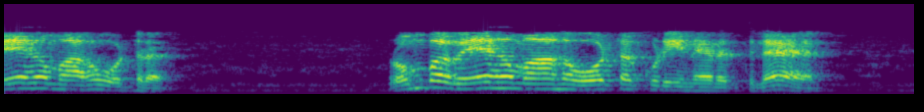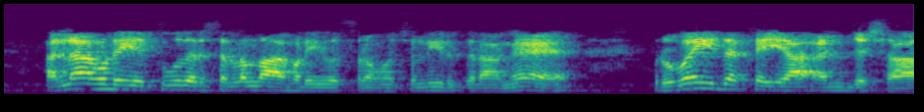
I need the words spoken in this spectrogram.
வேகமாக ஓட்டுறார். ரொம்ப வேகமாக ஓட்டக்கூடிய நேரத்துல அல்லாஹுடைய தூதர் செல்லல்லாஹுடைய வசலம் சொல்லி இருக்கிறாங்க ருவைதக்கையா அஞ்சஷா?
